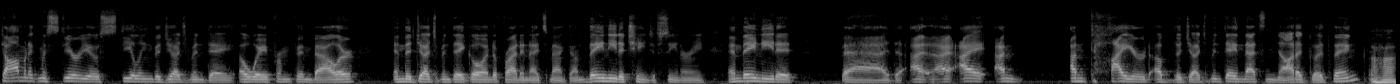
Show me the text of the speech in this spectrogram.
Dominik Mysterio stealing the Judgment Day away from Finn Balor and the Judgment Day going to Friday Night SmackDown. They need a change of scenery, and they need it bad. I, I, I I'm I'm tired of the Judgment Day, and that's not a good thing. Uh-huh.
